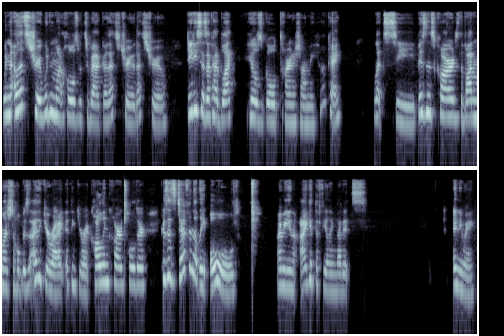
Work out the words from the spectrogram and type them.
when, oh, that's true. Wouldn't want holes with tobacco. That's true. That's true. Dee Dee says I've had Black Hills Gold tarnish on me. Okay. Let's see. Business cards, the bottom ledge, the whole business. I think you're right. I think you're right. Calling cards holder, because it's definitely old. I mean, I get the feeling that it's. Anyway,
